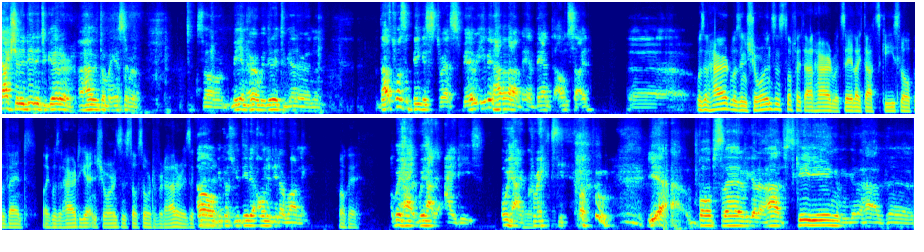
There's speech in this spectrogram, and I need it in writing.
actually did it together. I have it on my Instagram. So me and her, we did it together, and uh, that was the biggest stress. We even had an event outside. Uh, Was it hard? Was insurance and stuff like that hard? Would say like that ski slope event. Like, was it hard to get insurance and stuff sorted for that, or is it? oh, kinda- because we did it only did a running. okay. We had we had IDs. We had crazy. yeah, bobsled. We're gonna have skiing. We're gonna have uh,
